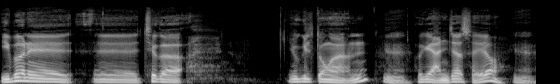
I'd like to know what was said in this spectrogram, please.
이번에 에, 제가 6일 동안 예. 거기 앉아서요. 예.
